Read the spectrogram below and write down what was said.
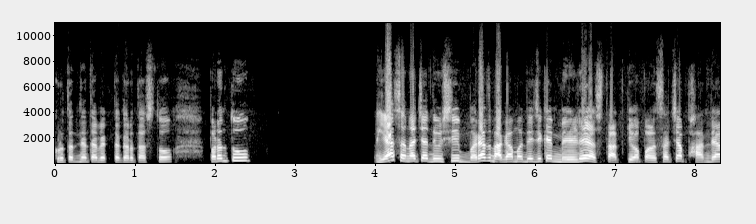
कृतज्ञता व्यक्त करत असतो. परंतु या सणाच्या दिवशी बऱ्याच भागामध्ये जे काही मेढे असतात किंवा पळसाच्या फांद्या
